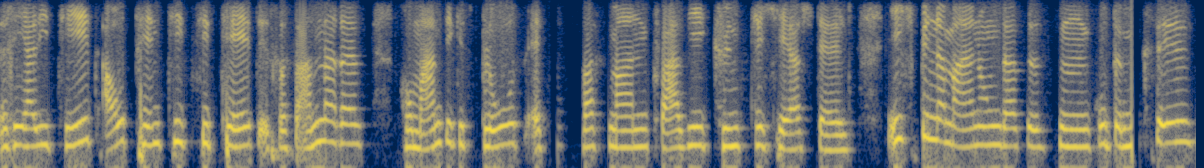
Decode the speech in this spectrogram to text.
Realität, Authentizität ist was anderes. Romantik ist bloß etwas, was man quasi künstlich herstellt. Ich bin der Meinung, dass es ein guter Mix ist.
